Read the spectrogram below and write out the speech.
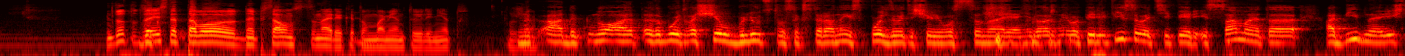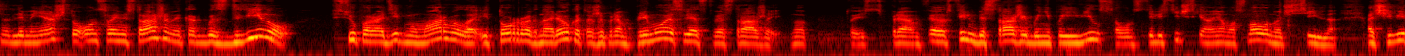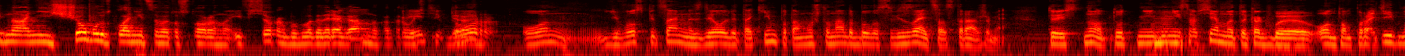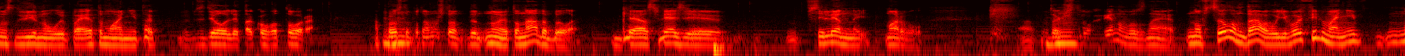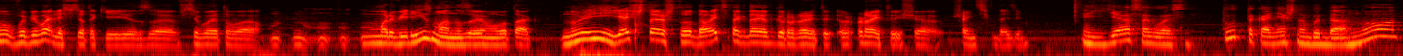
Да, тут зависит от того, написал он сценарий к этому моменту или нет. Уже. А, так, ну, а это будет вообще ублюдство с их стороны использовать еще его сценарий. Они должны его переписывать теперь. И самое это обидное лично для меня, что он своими стражами как бы сдвинул всю парадигму Марвела, и Тор Рагнарёк это же прям прямое следствие Стражей. Ну, то есть прям этот фильм без Стражей бы не появился, он стилистически на нем основан очень сильно. Очевидно, они еще будут клониться в эту сторону, и все как бы благодаря Ганну, которого... Третий Тор, он, его специально сделали таким, потому что надо было связать со Стражами. То есть, ну, тут не, не совсем это как бы он там парадигму сдвинул, и поэтому они так сделали такого Тора. А mm-hmm. просто потому что, ну, это надо было для связи вселенной Марвел. Mm-hmm. Так что хрен его знает. Но в целом, да, у его фильмы, они, ну, выбивались все-таки из всего этого марвелизма, назовем его так. Ну и я считаю, что давайте тогда Эдгару Райту, Райту еще шансик дадим. Я согласен. Тут-то, конечно бы, да, но...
